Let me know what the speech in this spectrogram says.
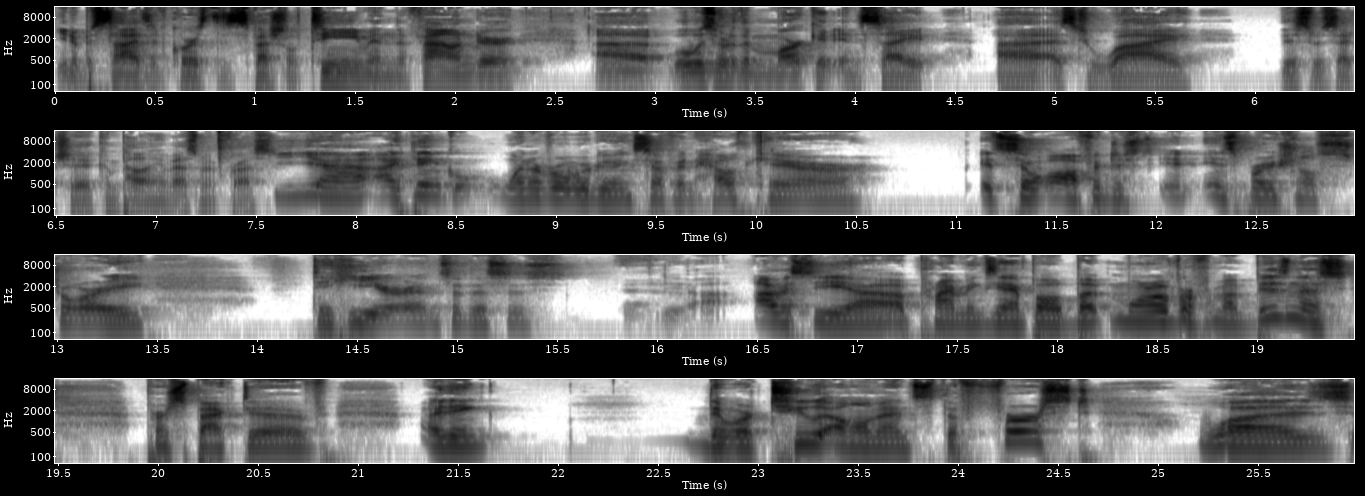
You know, besides of course the special team and the founder, uh, what was sort of the market insight uh, as to why this was such a compelling investment for us? Yeah, I think whenever we're doing stuff in healthcare, it's so often just an inspirational story to hear, and so this is obviously a prime example. But moreover, from a business perspective, I think there were two elements. The first was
